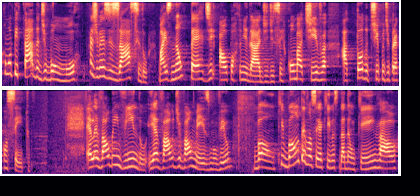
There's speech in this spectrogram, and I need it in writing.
a uma pitada de bom humor, às vezes ácido, mas não perde a oportunidade de ser combativa a todo tipo de preconceito. Ela é Val bem-vindo e é Val de Val mesmo, viu? Bom, que bom ter você aqui no Cidadão Quem, Val.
